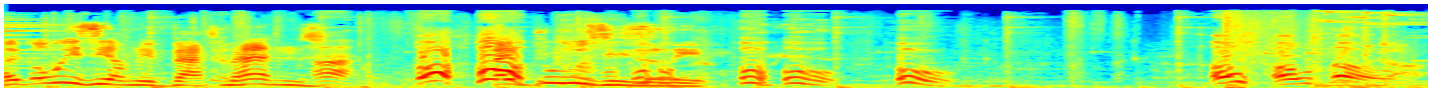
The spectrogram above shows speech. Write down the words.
Uh, Go easy on me, Batman. Ah. Oh, oh! I bruise easily. Oh, oh, oh. Oh, oh, oh.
